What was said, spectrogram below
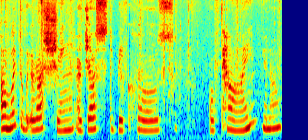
I'm a little bit rushing uh, just because of time you know.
